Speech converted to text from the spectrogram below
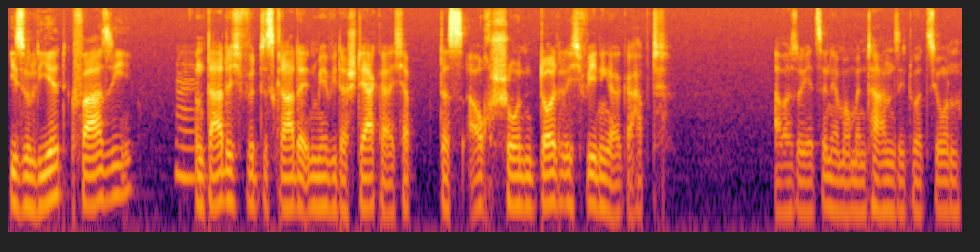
isoliert quasi. Und dadurch wird es gerade in mir wieder stärker. Ich habe das auch schon deutlich weniger gehabt. Aber so jetzt in der momentanen Situation.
